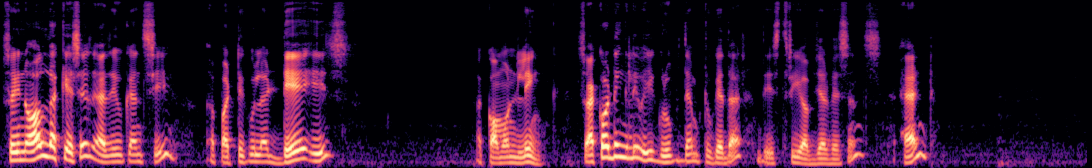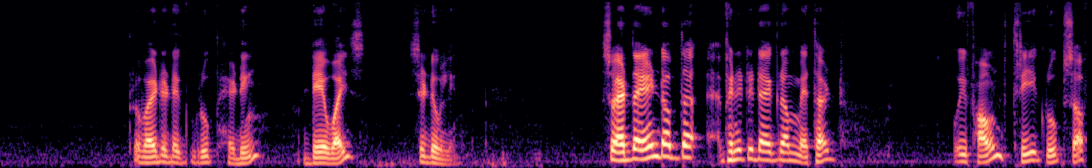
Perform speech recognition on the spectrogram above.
So, in all the cases as you can see a particular day is a common link. So, accordingly we group them together these three observations and provided a group heading day wise scheduling. So, at the end of the affinity diagram method we found three groups of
